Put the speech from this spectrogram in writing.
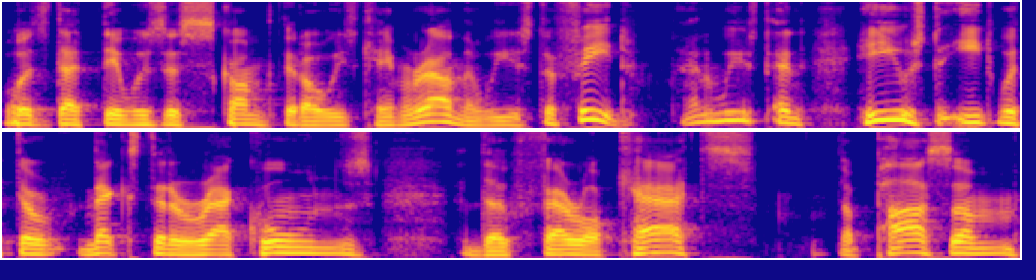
was that there was a skunk that always came around that we used to feed, and we used and he used to eat with the next to the raccoons, the feral cats, the possum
